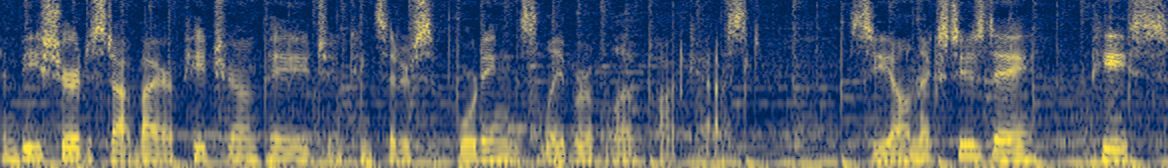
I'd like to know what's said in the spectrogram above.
And be sure to stop by our Patreon page and consider supporting this Labor of Love podcast. See y'all next Tuesday. Peace.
